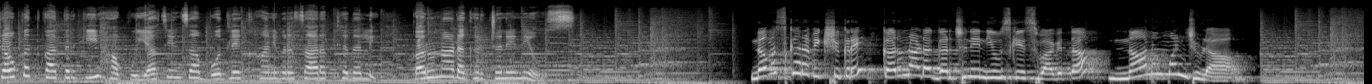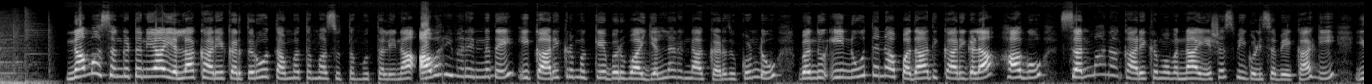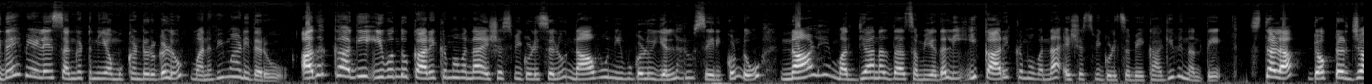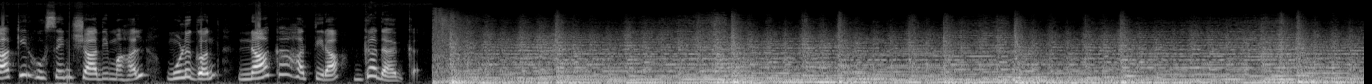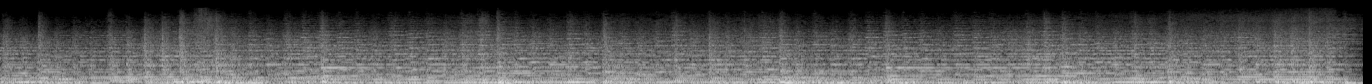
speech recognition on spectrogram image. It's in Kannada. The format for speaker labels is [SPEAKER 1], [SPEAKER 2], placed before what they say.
[SPEAKER 1] ಶೌಕತ್ ಕಾತರ್ಕಿ ಹಾಗೂ ಯಾಸೀನ್ ಸಾಬ್ ಬೋದ್ಲೆ ಖಾನಿವರ ಸಾರಥ್ಯದಲ್ಲಿ ಕರುನಾಡ ಘರ್ಜನೆ ನ್ಯೂಸ್.
[SPEAKER 2] ನಮಸ್ಕಾರ ವೀಕ್ಷಕರೇ, ಕರುನಾಡ ಗರ್ಜನೆ ನ್ಯೂಸ್ಗೆ ಸ್ವಾಗತ. ನಾನು ಮಂಜುಳಾ. ನಮ್ಮ ಸಂಘಟನೆಯ ಎಲ್ಲಾ ಕಾರ್ಯಕರ್ತರು ತಮ್ಮ ತಮ್ಮ ಸುತ್ತಮುತ್ತಲಿನ ಅವರಿವರೆನ್ನದೇ ಈ ಕಾರ್ಯಕ್ರಮಕ್ಕೆ ಬರುವ ಎಲ್ಲರನ್ನ ಕರೆದುಕೊಂಡು ಬಂದು ಈ ನೂತನ ಪದಾಧಿಕಾರಿಗಳ ಹಾಗೂ ಸನ್ಮಾನ ಕಾರ್ಯಕ್ರಮವನ್ನ ಯಶಸ್ವಿಗೊಳಿಸಬೇಕಾಗಿ ಇದೇ ವೇಳೆ ಸಂಘಟನೆಯ ಮುಖಂಡರುಗಳು ಮನವಿ ಮಾಡಿದರು. ಅದಕ್ಕಾಗಿ ಈ ಒಂದು ಕಾರ್ಯಕ್ರಮವನ್ನ ಯಶಸ್ವಿಗೊಳಿಸಲು ನಾವು, ನೀವುಗಳು ಎಲ್ಲರೂ ಸೇರಿಕೊಂಡು ನಾಳೆ ಮಧ್ಯಾಹ್ನದ ಸಮಯದಲ್ಲಿ ಈ ಕಾರ್ಯಕ್ರಮವನ್ನ ಯಶಸ್ವಿಗೊಳಿಸಬೇಕಾಗಿ ವಿನಂತಿ. ಸ್ಥಳ ಡಾಕ್ಟರ್ ಜಾಕೀರ್ ಹುಸೇನ್ ಶಾದಿ ಮಹಲ್, ಮುಳುಗೊಂದ್ ನಾಕಾ ಹತ್ತಿರ. ಗದಗ್.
